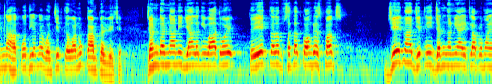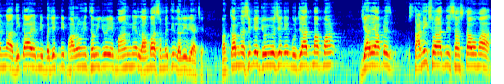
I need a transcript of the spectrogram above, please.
એમના હકોથી એમને વંચિત કરવાનું કામ કરી રહી છે. જનગણનાની જ્યાં લગી વાત હોય તો એક તરફ સતત કોંગ્રેસ પક્ષ, જેમાં જેટલી જનગણના એટલા પ્રમાણે એમના અધિકાર, એમની બજેટની ફાળવણી થવી જોઈએ, એ માંગને લાંબા સમયથી લડી રહ્યા છે. પણ કમનસીબે જોયું છે કે ગુજરાતમાં પણ જ્યારે આપણે સ્થાનિક સ્વરાજની સંસ્થાઓમાં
